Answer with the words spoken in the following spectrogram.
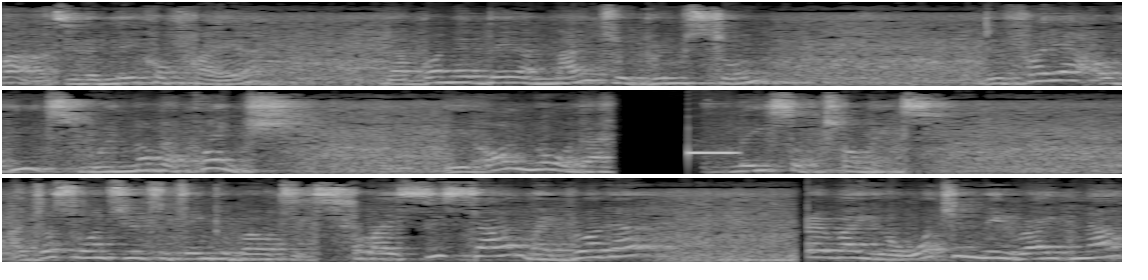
part in the lake of fire that burneth day and night with brimstone. The fire of it will never quench. We all know that place of torment. I just want you to think about it. My sister, my brother, wherever you're watching me right now,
